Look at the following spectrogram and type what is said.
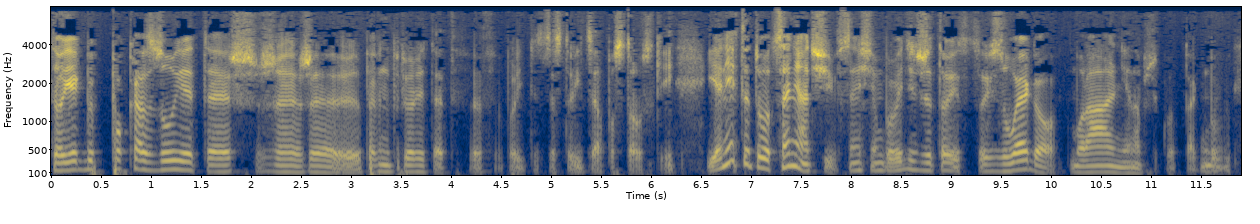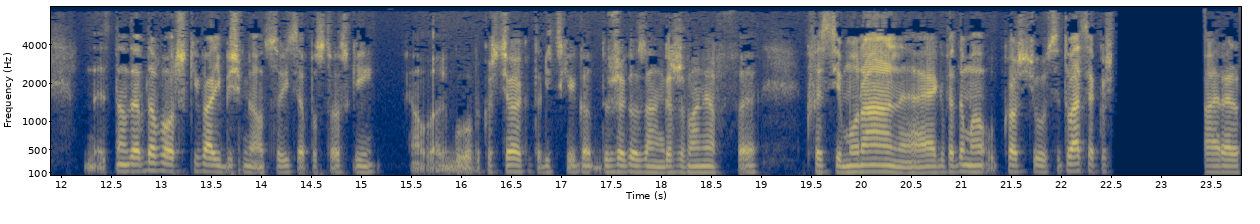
to jakby pokazuje też, że, że pewien priorytet w, w polityce stolicy apostolskiej. Ja nie chcę tu oceniać, w sensie powiedzieć, że to jest coś złego moralnie na przykład, tak, bo standardowo oczekiwalibyśmy od stolicy apostolskiej głowy Kościoła katolickiego dużego zaangażowania w kwestie moralne, a jak wiadomo Kościół, sytuacja Kościoła PRL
